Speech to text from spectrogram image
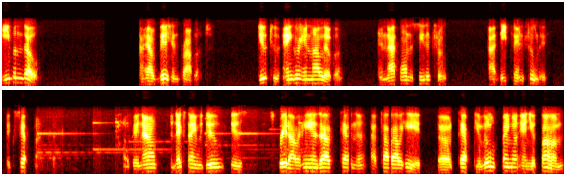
Even though I have vision problems due to anger in my liver and not wanting to see the truth, I deeply and truly accept myself. Okay, now the next thing we do is spread our hands out, tapping the uh, top of our head. Uh, tap your little finger and your thumb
